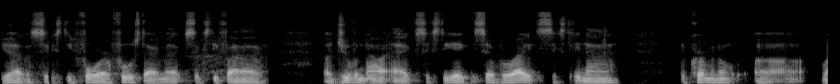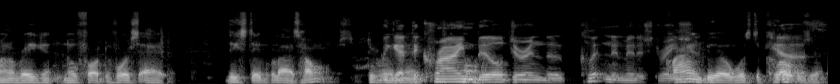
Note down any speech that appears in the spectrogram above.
you had a 64 food stamp act 65 a Juvenile Act 68, Civil Rights 69, the criminal uh, Ronald Reagan No Fault Divorce Act, destabilized homes. We got the crime bill during the Clinton administration. Crime bill was the closer. Yes.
